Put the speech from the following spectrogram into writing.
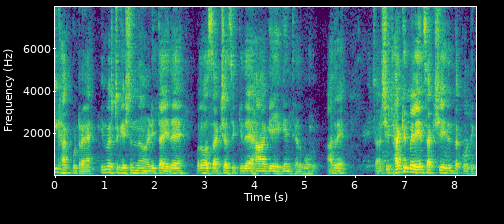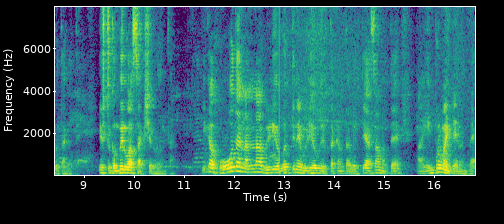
ಈಗ ಹಾಕ್ಬಿಟ್ರೆ ಇನ್ವೆಸ್ಟಿಗೇಷನ್ ನಡೀತಾ ಇದೆ ಬಲವಾದ ಸಾಕ್ಷ್ಯ ಸಿಕ್ಕಿದೆ, ಹಾಗೆ ಹೀಗೆ ಅಂತ ಹೇಳ್ಬೋದು. ಆದರೆ ಚಾರ್ಜ್ ಶೀಟ್ ಹಾಕಿದ ಮೇಲೆ ಏನು ಸಾಕ್ಷಿ ಇದೆ ಅಂತ ಕೋರ್ಟಿಗೆ ಗೊತ್ತಾಗುತ್ತೆ. ಎಷ್ಟು ಗಂಭೀರವಾದ ಸಾಕ್ಷ್ಯಗಳು ಅಂತ. ಈಗ ಹೋದ ನನ್ನ ವಿಡಿಯೋ, ಇವತ್ತಿನ ವಿಡಿಯೋಗೂ ಇರ್ತಕ್ಕಂಥ ವ್ಯತ್ಯಾಸ ಮತ್ತು ಇಂಪ್ರೂವ್ಮೆಂಟ್ ಏನಂದರೆ,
